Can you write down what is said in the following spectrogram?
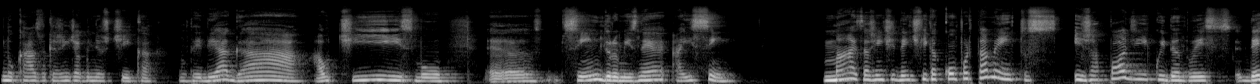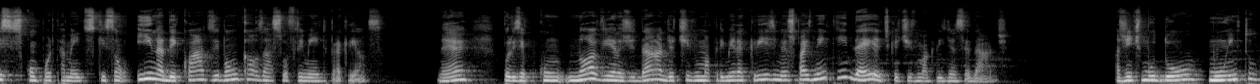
no caso que a gente diagnostica um TDAH, autismo, é, síndromes, né? Aí sim. Mas a gente identifica comportamentos e já pode ir cuidando esses, desses comportamentos que são inadequados e vão causar sofrimento para a criança. Né? Por exemplo, com 9 anos de idade, eu tive uma primeira crise, meus pais nem têm ideia de que eu tive uma crise de ansiedade. A gente mudou muito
